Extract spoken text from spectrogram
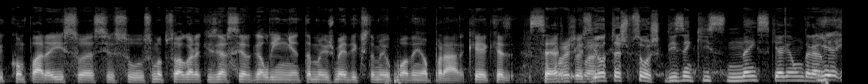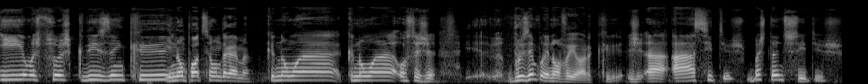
e compara isso a se, se, uma pessoa agora quiser ser galinha, também os médicos também o podem operar. Que, é, que é... Certo, pois, e outras pessoas que dizem que isso nem sequer é um drama. E, e umas pessoas que dizem que... E não pode ser um drama. Que não há... Que não há ou seja, por exemplo, em Nova Iorque há, há sítios, bastantes sítios,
